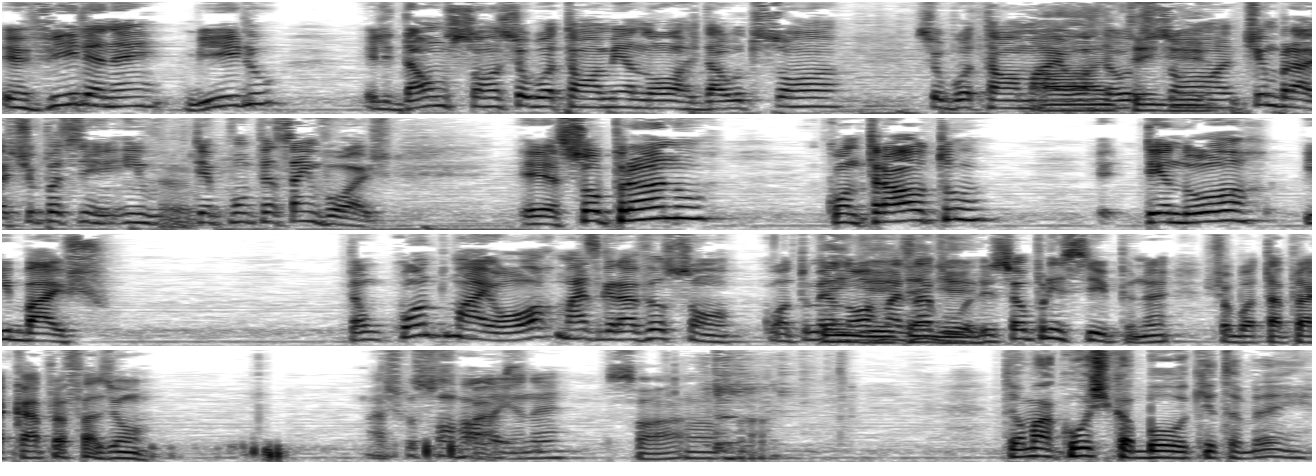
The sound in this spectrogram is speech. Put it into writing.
ervilha, né? Milho. Ele dá um som, se eu botar uma menor, dá outro som. Se eu botar uma maior, ah, dá outro som. Timbragem, tipo assim, em, vamos pensar em voz. É, soprano, contralto, tenor e baixo. Então, quanto maior, mais grave é o som. Quanto menor, entendi, mais entendi. agudo. Isso é o princípio, né? Deixa eu botar pra cá pra fazer um. Acho que o som rola aí, né? Só. Tem uma acústica boa aqui também.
